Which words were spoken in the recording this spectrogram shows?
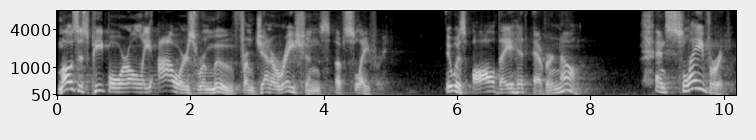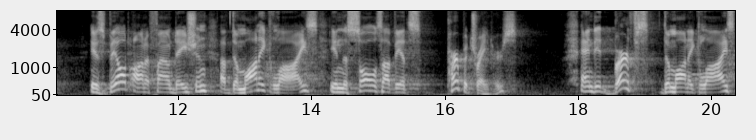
Moses' people were only hours removed from generations of slavery. It was all they had ever known. And slavery is built on a foundation of demonic lies in the souls of its perpetrators, and it births demonic lies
